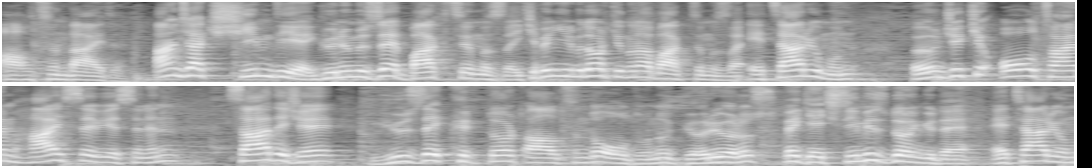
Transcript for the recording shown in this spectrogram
altındaydı. Ancak şimdiye günümüze baktığımızda 2024 yılına baktığımızda Ethereum'un önceki all time high seviyesinin sadece %44 altında olduğunu görüyoruz ve geçtiğimiz döngüde Ethereum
